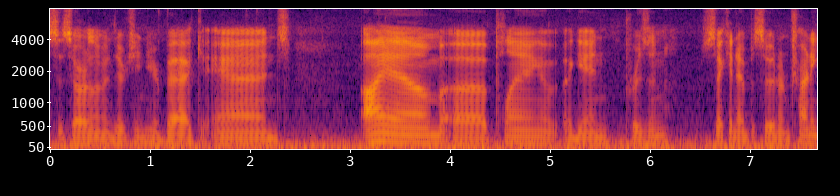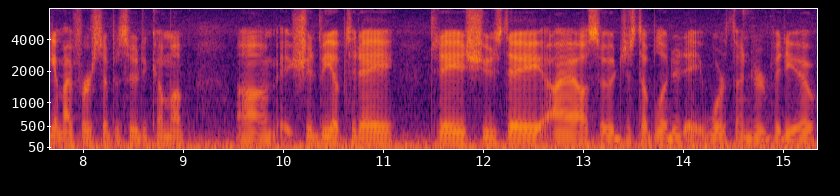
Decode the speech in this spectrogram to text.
guys, it's R1113 here back, and I am uh, playing again Prison, second episode. I'm trying to get my first episode to come up. Um, it should be up today. Today is Tuesday. I also just uploaded a War Thunder video.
